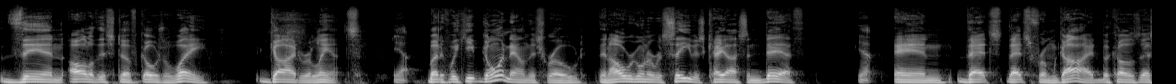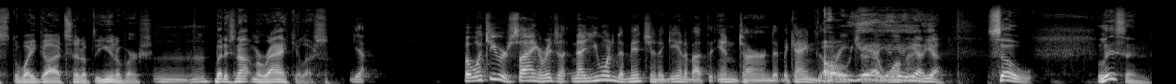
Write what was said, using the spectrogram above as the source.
then all of this stuff goes away. God relents. Yeah. But if we keep going down this road, then all we're going to receive is chaos and death, Yeah. and that's that's from God because that's the way God set up the universe. hmm But it's not miraculous. Yeah. But what you were saying originally, now you wanted to mention again about the intern that became the Oh preacher, yeah, the yeah, woman. yeah, yeah, yeah. So, listen,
